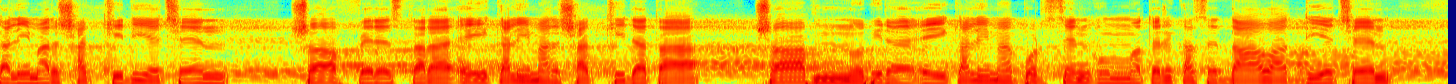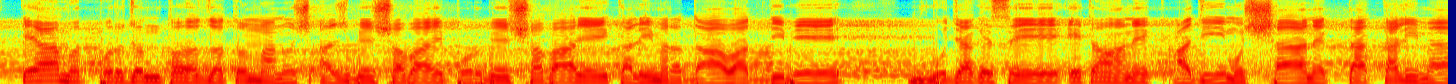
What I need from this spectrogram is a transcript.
কালিমার সাক্ষী দিয়েছেন। সব ফেরেস্তারা এই কালিমার সাক্ষীদাতা, সব নবীরা এই কালিমা পড়ছেন, উম্মতের কাছে দাওয়াত দিয়েছেন। কেয়ামত পর্যন্ত যত মানুষ আসবে, সবাই পড়বে, সবাই এই কালিমার দাওয়াত দিবে। বোঝা গেছে, এটা অনেক আজিম উৎসান একটা কালিমা।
